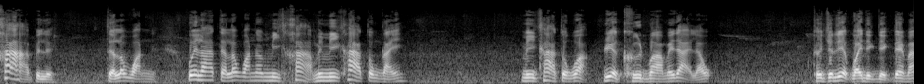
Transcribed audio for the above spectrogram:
ค่าไปเลย แต่ละวันเนี่ย เวลาแต่ละวันมันมีค่าไม่มีค่าตรงไหน มีค่าตรงว่า เรียกคืนมาไม่ได้แล้ว เธอจะเรียกไว้เด็ก ๆ ได้ไหม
